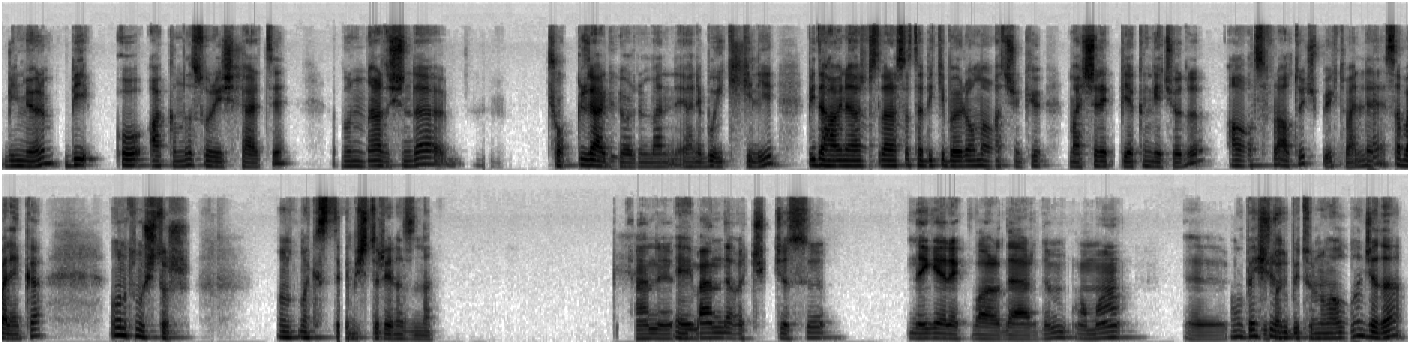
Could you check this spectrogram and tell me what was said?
Bilmiyorum. Bir o aklımda soru işareti. Bunlar dışında çok güzel gördüm ben yani bu ikiliyi. Bir daha oynarlarsa tabii ki böyle olmaz çünkü maçlar hep yakın geçiyordu. 6-0 6-3 büyük ihtimalle Sabalenka unutmuştur. Unutmak istemiştir en azından. Yani E, ben de açıkçası ne gerek var derdim ama e, ama bir bak 500'lük bir turnuva olunca da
